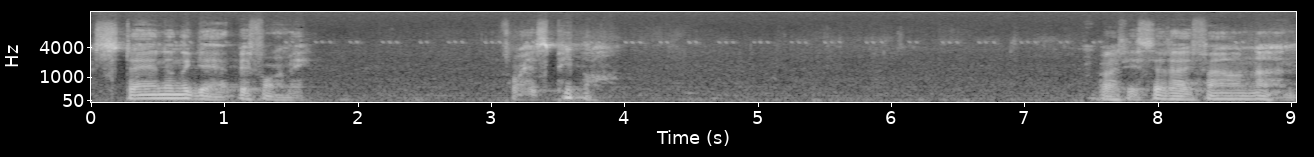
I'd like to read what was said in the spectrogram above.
stand in the gap before me for his people. But he said, I found none.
